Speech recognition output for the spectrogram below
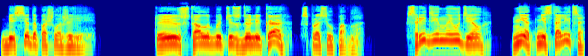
Беседа пошла живее. «Ты, стало быть, издалека?» — спросил Пабло. «Срединный удел. Нет, не столица.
